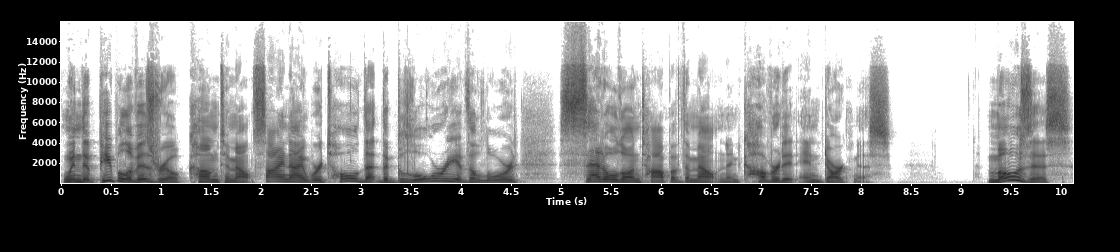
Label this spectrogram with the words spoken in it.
When the people of Israel come to Mount Sinai, we're told that the glory of the Lord settled on top of the mountain and covered it in darkness. Moses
